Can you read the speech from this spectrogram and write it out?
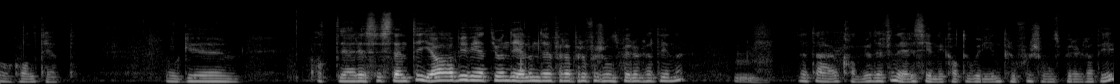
og kvalitet. Og at de er resistente Ja, vi vet jo en del om det fra profesjonsbyråkratiene. Mm. Dette jo, kan jo defineres inn i kategorien profesjonsbyråkrati.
